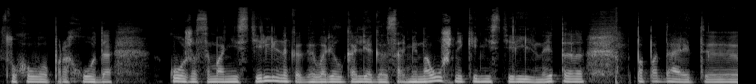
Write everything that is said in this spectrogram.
слухового прохода, кожа сама не стерильна, как говорил коллега, сами наушники не стерильны, это попадает э,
